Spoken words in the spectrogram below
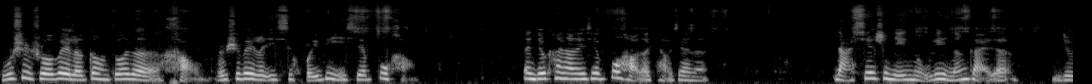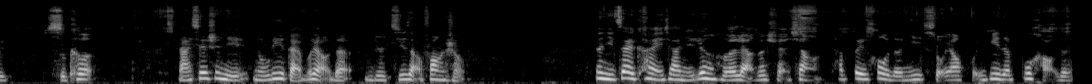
不是说为了更多的好，而是为了一些回避一些不好。那你就看到那些不好的条件呢，哪些是你努力能改的，你就死磕；哪些是你努力改不了的，你就及早放手。那你再看一下你任何两个选项，它背后的你所要回避的不好的。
